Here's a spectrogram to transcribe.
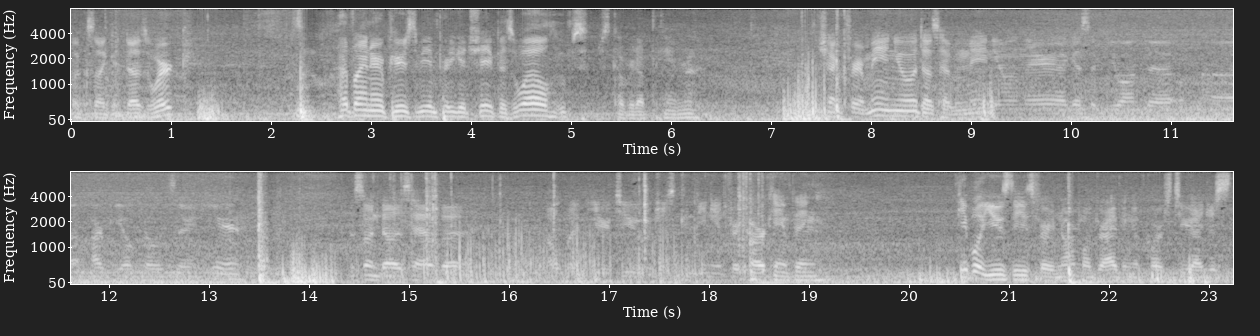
looks like it does work Headliner appears to be in pretty good shape as well. Oops, just covered up the camera. Check for a manual. It does have a manual in there. I guess if you want the uh, RPO codes, they're in here. This one does have a outlet here too, which is convenient for car camping. People use these for normal driving, of course, too. I just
